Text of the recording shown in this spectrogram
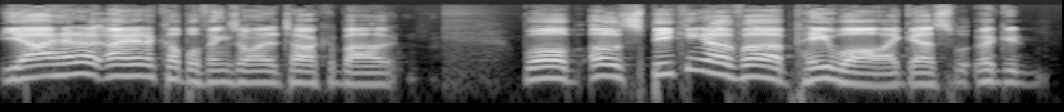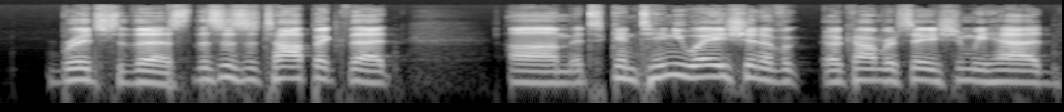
yeah, I had a, I had a couple things I wanted to talk about. Well, oh, speaking of uh, paywall, I guess I could bridge to this. This is a topic that um, it's a continuation of a, a conversation we had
